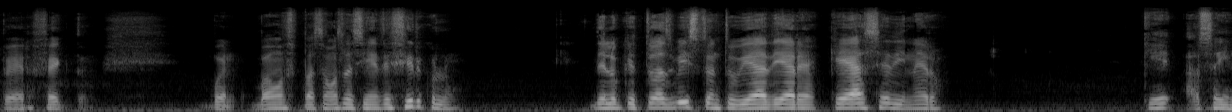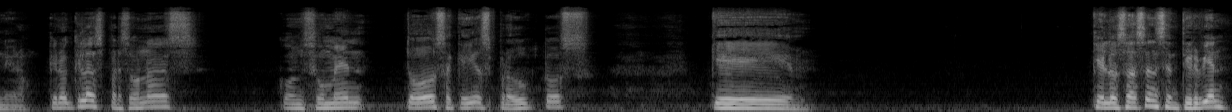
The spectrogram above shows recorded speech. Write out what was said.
Perfecto. Bueno, vamos, pasamos al siguiente círculo. De lo que tú has visto en tu vida diaria, ¿qué hace dinero? ¿Qué hace dinero? Creo que las personas consumen todos aquellos productos que, que los hacen sentir bien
